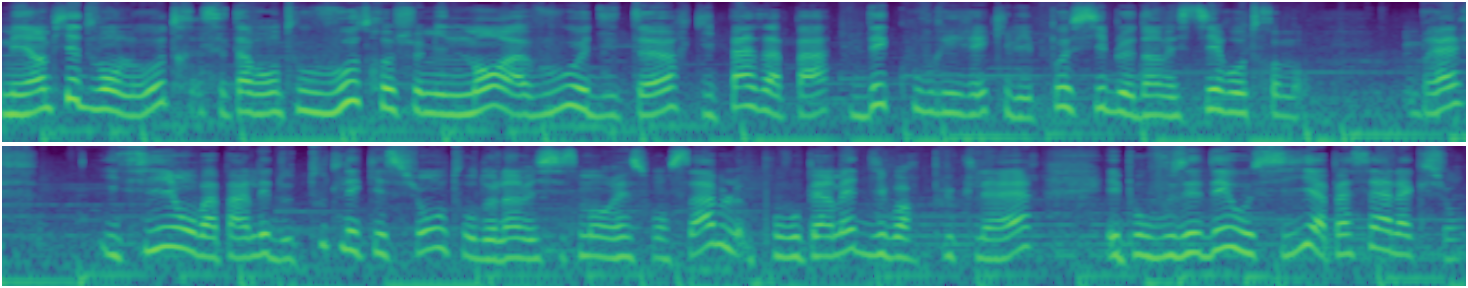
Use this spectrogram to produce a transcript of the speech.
Mais un pied devant l'autre, c'est avant tout votre cheminement à vous, auditeurs, qui pas à pas découvrirez qu'il est possible d'investir autrement. Bref, ici on va parler de toutes les questions autour de l'investissement responsable pour vous permettre d'y voir plus clair et pour vous aider aussi à passer à l'action.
